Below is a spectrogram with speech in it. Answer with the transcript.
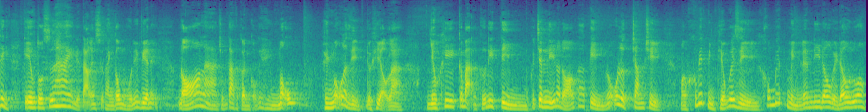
thì cái yếu tố thứ hai để tạo nên sự thành công của huấn luyện viên ấy, đó là chúng ta phải cần có cái hình mẫu. Hình mẫu là gì? Được hiểu là nhiều khi các bạn cứ đi tìm một cái chân lý nào đó, các tìm nỗ lực chăm chỉ mà không biết mình thiếu cái gì, không biết mình nên đi đâu về đâu, đúng không?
